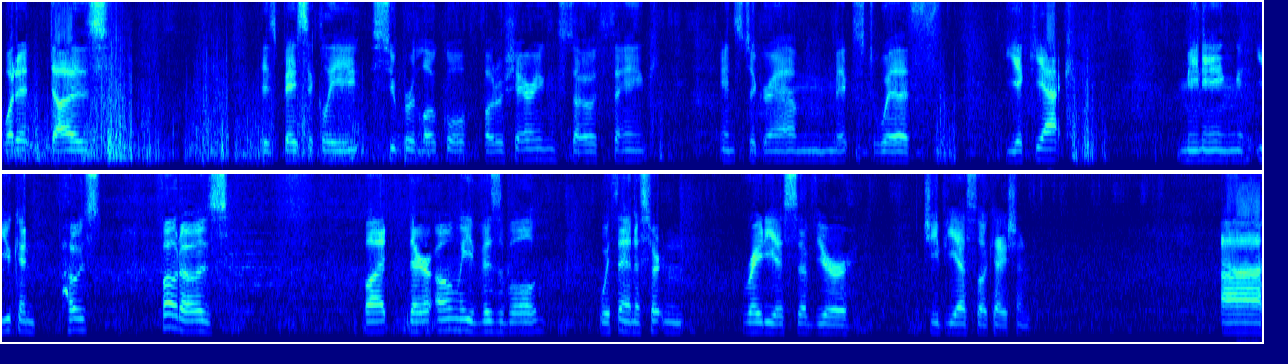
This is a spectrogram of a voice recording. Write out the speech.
What it does is basically super local photo sharing. So think Instagram mixed with Yik Yak, meaning you can post photos, but they're only visible within a certain radius of your GPS location. Uh,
